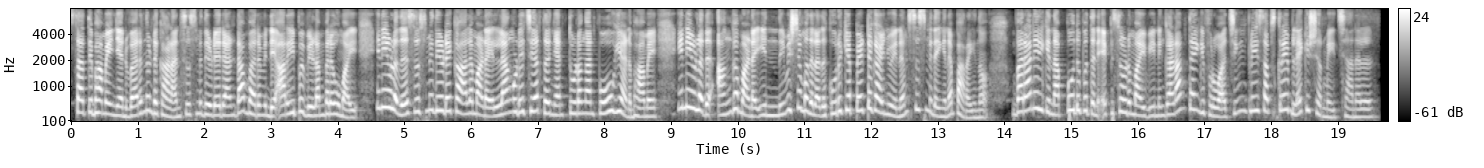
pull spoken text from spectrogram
സത്യഭാമയെ ഞാൻ വരുന്നുണ്ട് കാണാൻ. സുസ്മിതയുടെ രണ്ടാം വരവിന്റെ അറിയിപ്പ് വിളംബരവുമായി. ഇനിയുള്ളത് സുസ്മിതയുടെ കാലമാണ്. എല്ലാം കൂടി ചേർത്ത് ഞാൻ തുടങ്ങാൻ പോവുകയാണ് ഭാമേ. ഇനിയുള്ളത് അംഗമാണ്. ഈ നിമിഷം മുതൽ അത് കുറിക്കപ്പെട്ട് കഴിഞ്ഞു എന്നും സുസ്മിത ഇങ്ങനെ പറയുന്നു. വരാനിരിക്കുന്ന പുതുപുത്തൻ എപ്പിസോഡുമായി വീണ്ടും കാണാം. Thank for watching please subscribe like share my channel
